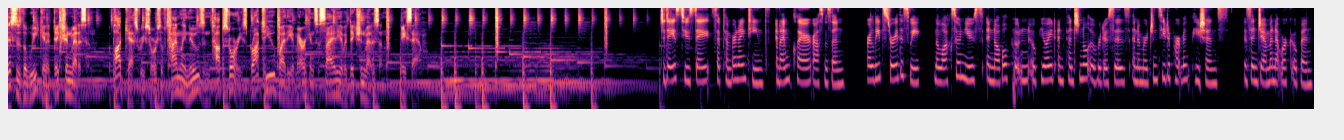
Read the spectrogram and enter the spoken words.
This is The Week in Addiction Medicine, a podcast resource of timely news and top stories brought to you by the American Society of Addiction Medicine, ASAM. Today is Tuesday, September 19th, and I'm Claire Rasmussen. Our lead story this week naloxone use in novel potent opioid and fentanyl overdoses in emergency department patients is in JAMA Network Open.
